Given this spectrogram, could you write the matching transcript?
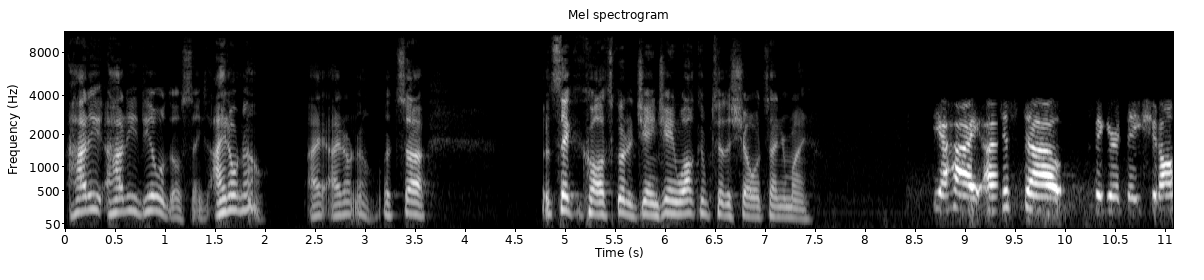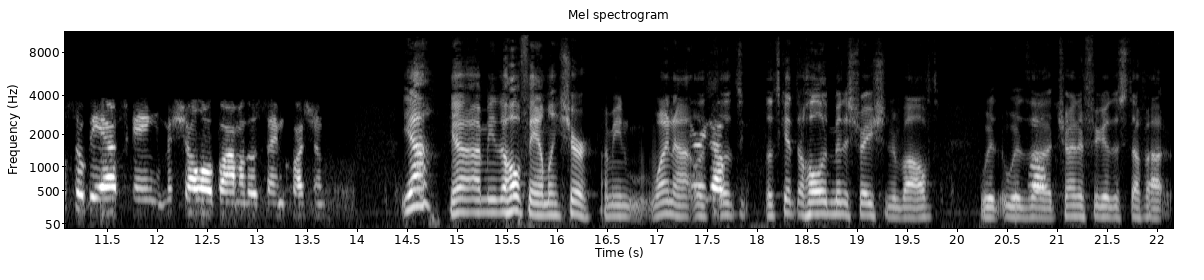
how do you how do you deal with those things? I don't know. I, I don't know. Let's uh let's take a call. Let's go to Jane. Jane, welcome to the show. What's on your mind? Yeah, hi. I just uh, figured they should also be asking Michelle Obama those same questions. Yeah, yeah. I mean, the whole family, sure. I mean, why not? Let's, let's, let's get the whole administration involved with with uh, well, uh, trying to figure this stuff out,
